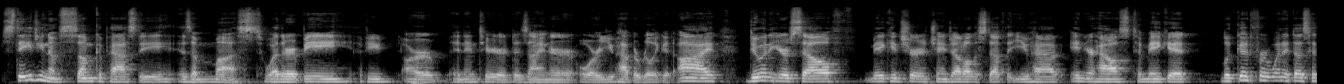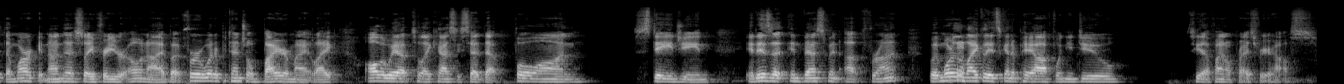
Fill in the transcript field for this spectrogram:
staging of some capacity is a must, whether it be if you are an interior designer or you have a really good eye, doing it yourself, making sure to change out all the stuff that you have in your house to make it look good for when it does hit the market, not necessarily for your own eye, but for what a potential buyer might like, all the way up to, like Cassie said, that full on staging. It is an investment up front, but more than likely it's going to pay off when you do see that final price for your house.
